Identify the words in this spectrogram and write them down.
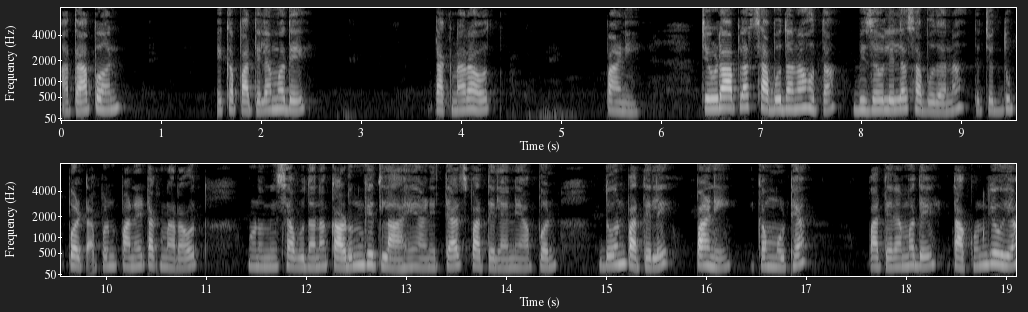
आता आपण एका पातेल्यामध्ये टाकणार आहोत पाणी. जेवढा आपला साबुदाणा होता भिजवलेला साबुदाणा त्याच्या दुप्पट आपण पाणी टाकणार आहोत. म्हणून मी साबुदाणा काढून घेतला आहे आणि त्याच पातेल्याने आपण दोन पातेले पाणी एका मोठ्या पातेल्यामध्ये टाकून घेऊया.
